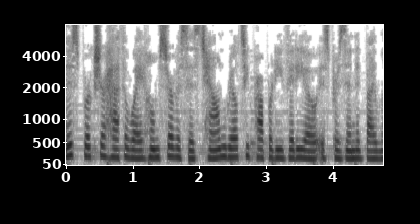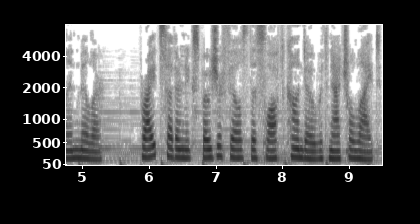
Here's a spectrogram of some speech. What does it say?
This Berkshire Hathaway Home Services Towne Realty property video is presented by Lin Miller. Bright southern exposure fills this loft condo with natural light.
